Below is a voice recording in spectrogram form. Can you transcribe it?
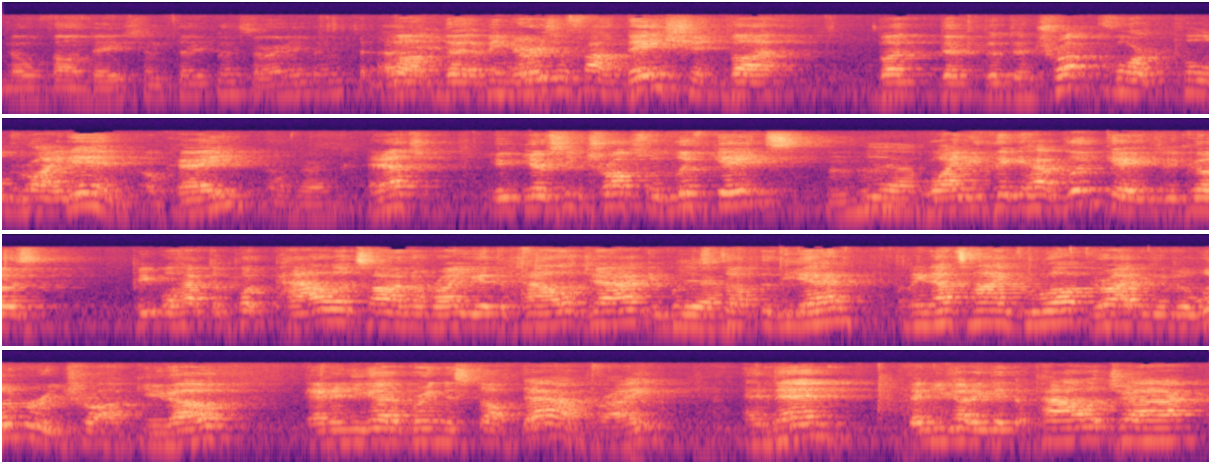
No foundation thickness or anything to add? Well, the- I mean, there is a foundation, but, but the, the, the truck court pulled right in, okay? Okay. And that's, you, you ever seen trucks with lift gates? Mhm. Yeah. Why do you think you have lift gates? Because people have to put pallets on them, right? You get the pallet jack, and put the stuff to the end. I mean, that's how I grew up driving a delivery truck, you know? And then you gotta bring the stuff down, right? And then, then you gotta get the pallet jack,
